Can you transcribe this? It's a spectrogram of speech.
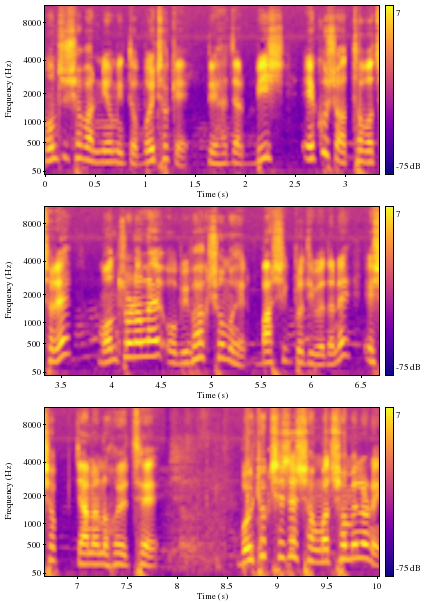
মন্ত্রিসভার নিয়মিত বৈঠকে দুই হাজার বিশ একুশ অর্থ মন্ত্রণালয় ও বিভাগসমূহের বার্ষিক প্রতিবেদনে এসব জানানো হয়েছে। বৈঠক শেষে সংবাদ সম্মেলনে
